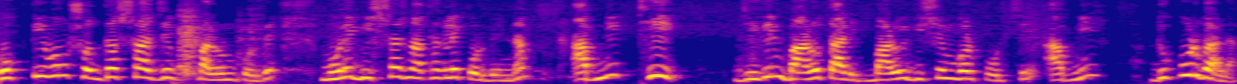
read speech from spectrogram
ভক্তি এবং শ্রদ্ধার সাহায্যে পালন করবে। মনে বিশ্বাস না থাকলে করবেন না। আপনি ঠিক যেদিন বারো তারিখ, বারোই ডিসেম্বর পড়ছে, আপনি দুপুরবেলা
